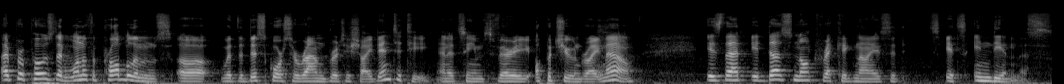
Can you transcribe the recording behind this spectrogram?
I propose that one of the problems uh, with the discourse around British identity, and it seems very opportune right now, is that it does not recognize its, its Indianness.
